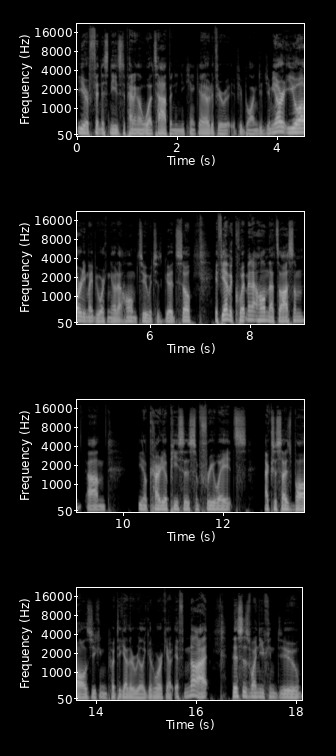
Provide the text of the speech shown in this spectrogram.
your fitness needs depending on what's happened and you can't get out if you're if you belong to a gym. You already, you already might be working out at home too, which is good. So if you have equipment at home, that's awesome. Um, you know, cardio pieces, some free weights, exercise balls, you can put together a really good workout. If not, this is when you can do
